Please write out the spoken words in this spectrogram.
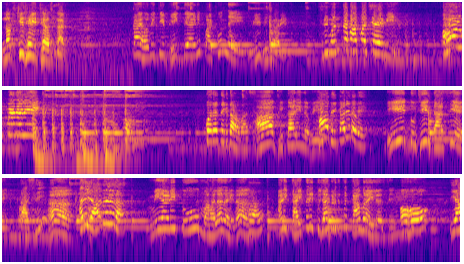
नक्कीच हे इथे असणार. काय हवी ती भीक दे आणि पाठवून दे. मी भिकारी. श्रीमंत बापाची आहे मी. अहो रुक्मिणी! स्वामी परत एकदा आवाज. हा भिकारी नव्हे. हा भिकारी नव्हे. ही तुझी दासी आहे. दासी? हा. आणि या वेळेला? मी आणि तू महालात आहे ना? हा. आणि काहीतरी तुझ्याकडे तिचं काम राहिलं असेल. अहो या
